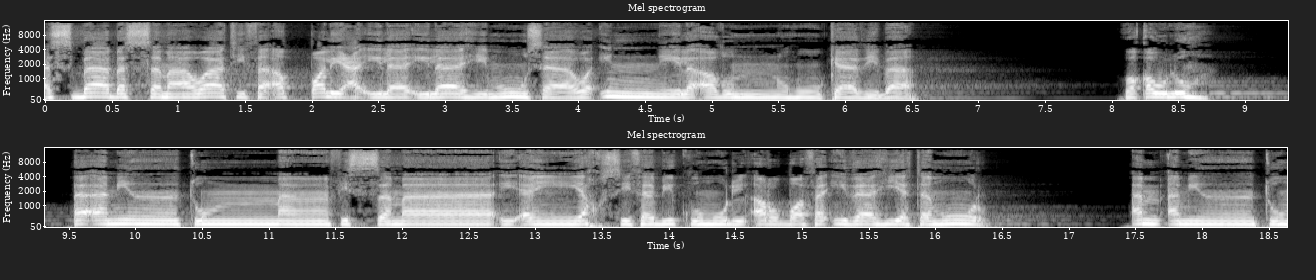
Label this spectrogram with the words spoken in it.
أسباب السماوات فأطلع إلى إله موسى وإني لأظنه كاذبا. وقوله أأمنتم من في السماء أن يخسف بكم الأرض فإذا هي تمور؟ أم أمنتم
